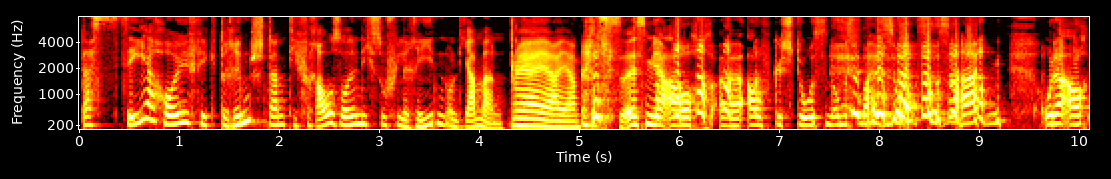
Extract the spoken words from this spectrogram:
dass sehr häufig drin stand, die Frau soll nicht so viel reden und jammern. Ja, ja, ja. Das ist mir auch äh, aufgestoßen, um es mal so zu sagen. Oder auch,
